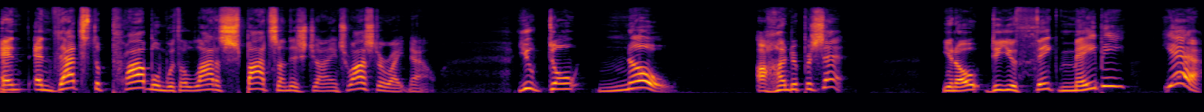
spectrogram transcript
and and that's the problem with a lot of spots on this Giants roster right now. You don't know a hundred percent. You know, do you think maybe? Yeah.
